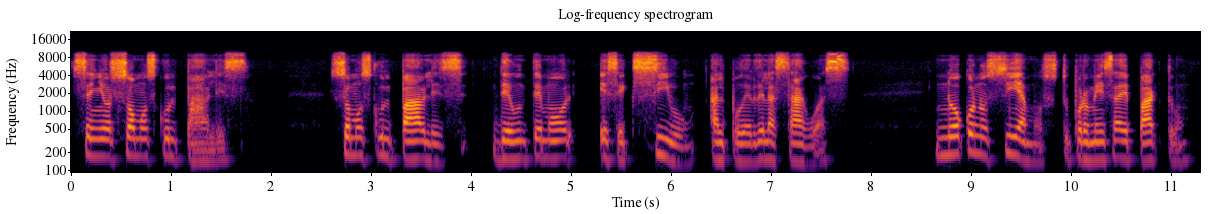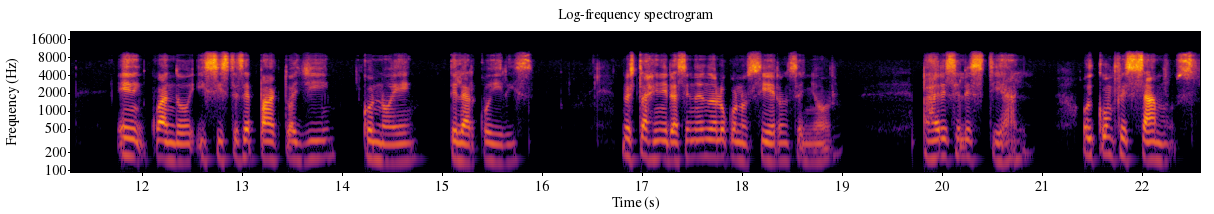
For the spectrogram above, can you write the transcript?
Señor, somos culpables. Somos culpables de un temor excesivo al poder de las aguas. No conocíamos tu promesa de pacto en, cuando hiciste ese pacto allí con Noé del arco iris. Nuestras generaciones no lo conocieron, Señor. Padre Celestial, hoy confesamos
